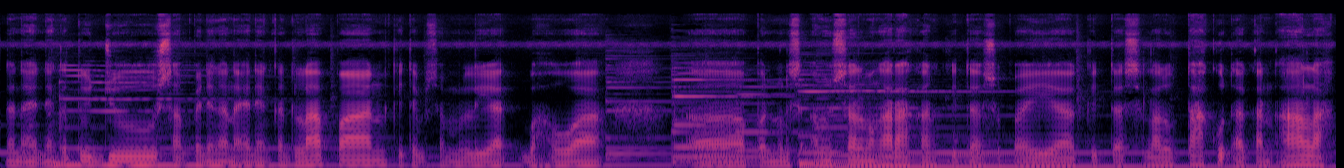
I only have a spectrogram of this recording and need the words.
Dan ayat yang ketujuh sampai dengan ayat yang kedelapan kita bisa melihat bahwa uh, penulis Amsal mengarahkan kita supaya kita selalu takut akan Allah.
